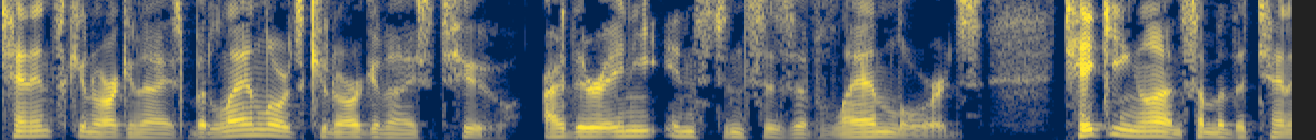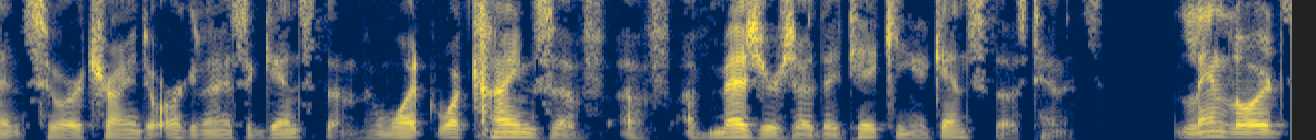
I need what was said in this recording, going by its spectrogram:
Tenants can organize but landlords can organize too. Are there any instances of landlords taking on some of the tenants who are trying to organize against them? And what, what kinds of, of, of measures are they taking against those tenants landlords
